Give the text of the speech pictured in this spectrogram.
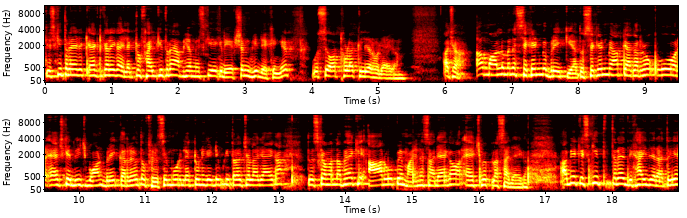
किसकी तरह एक्ट करेगा? इलेक्ट्रोफाइल की तरह। अभी हम इसकी एक रिएक्शन भी देखेंगे, उससे और थोड़ा क्लियर हो जाएगा। अच्छा अब मान लो मैंने सेकंड में ब्रेक किया तो सेकंड में आप क्या कर रहे हो? ओ और एच के बीच बॉन्ड ब्रेक कर रहे हो तो फिर से मोर इलेक्ट्रोनिगेटिव की तरह चला जाएगा। तो इसका मतलब है कि आर ओ पे माइनस आ जाएगा और एच पे प्लस आ जाएगा। अब ये किसकी तरह दिखाई दे रहा है? तो ये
